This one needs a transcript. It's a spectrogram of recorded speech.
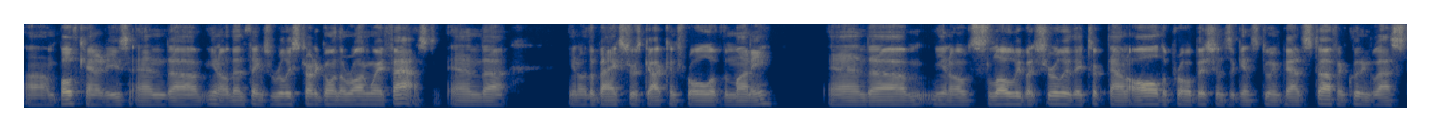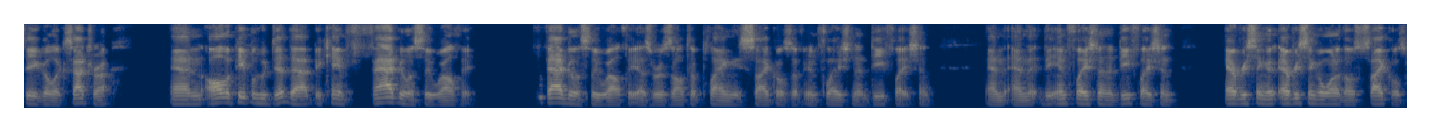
um, both Kennedys, and uh, you know, then things really started going the wrong way fast, and uh, you know, the banksters got control of the money and um, you know slowly but surely they took down all the prohibitions against doing bad stuff including glass-steagall et cetera. and all the people who did that became fabulously wealthy fabulously wealthy as a result of playing these cycles of inflation and deflation. And and the, the inflation and the deflation every single every single one of those cycles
